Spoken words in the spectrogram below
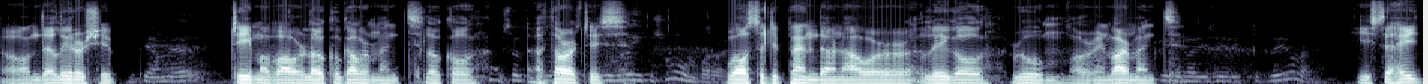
on the leadership team of our local government, local authorities. We also depend on our legal room or environment. Is the hate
